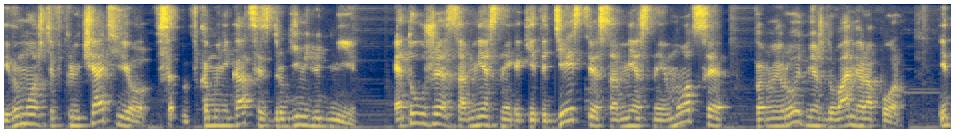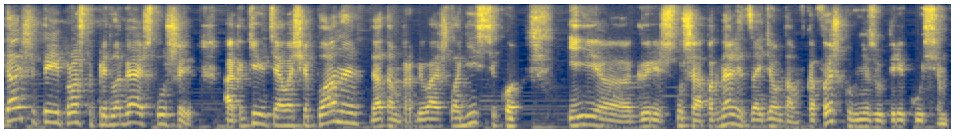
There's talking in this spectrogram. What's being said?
И вы можете включать ее в, в коммуникации с другими людьми. Это уже совместные какие-то действия, совместные эмоции формируют между вами рапорт. И дальше ты просто предлагаешь, слушай, а какие у тебя вообще планы, да, там пробиваешь логистику и э, говоришь, слушай, а погнали, зайдем там в кафешку внизу перекусим,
